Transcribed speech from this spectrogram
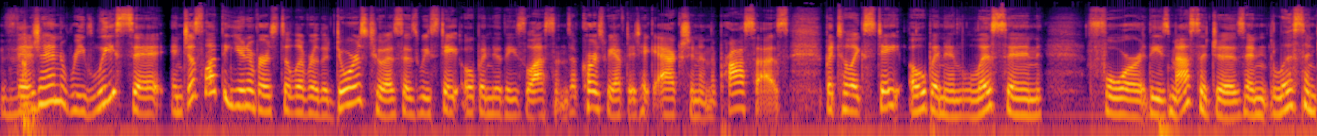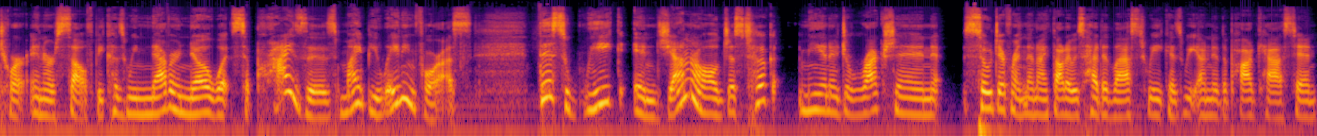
vision, release it, and just let the universe deliver the doors to us as we stay open to these lessons. Of course, we have to take action in the process, but to like stay open and listen for these messages and listen to our inner self because we never know what surprises might be waiting for us. This week in general just took me in a direction so different than I thought I was headed last week as we ended the podcast. And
